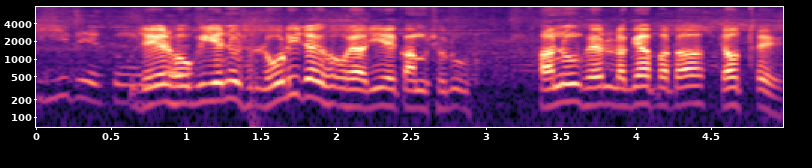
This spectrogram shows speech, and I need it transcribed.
ਕਿੰਨੀ ਦੇਰ ਤੋਂ ਇਹ- ਦੇਰ ਹੋ ਗਈ ਇਹਨੂੰ ਲੋਹੜੀ ਤੇ ਹੋਇਆ ਜੀ ਇਹ ਕੰਮ ਸ਼ੁਰੂ। ਸਾਨੂੰ ਫਿਰ ਲੱਗਿਆ ਪਤਾ ਚੌਥੇ।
